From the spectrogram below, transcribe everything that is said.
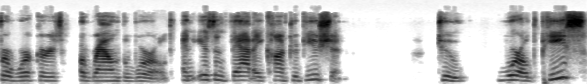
for workers around the world. And isn't that a contribution to world peace,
